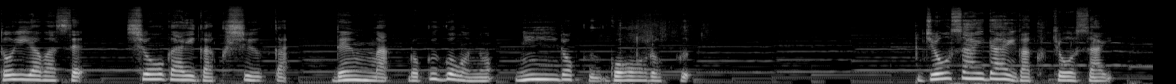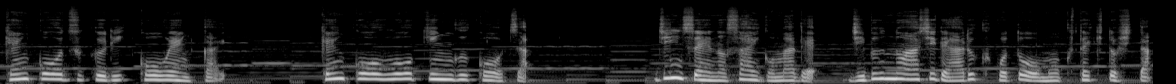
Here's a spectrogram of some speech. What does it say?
問い合わせ、障害学習課、電話65-2656。城西大学共催健康づくり講演会健康ウォーキング講座人生の最後まで自分の足で歩くことを目的とした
